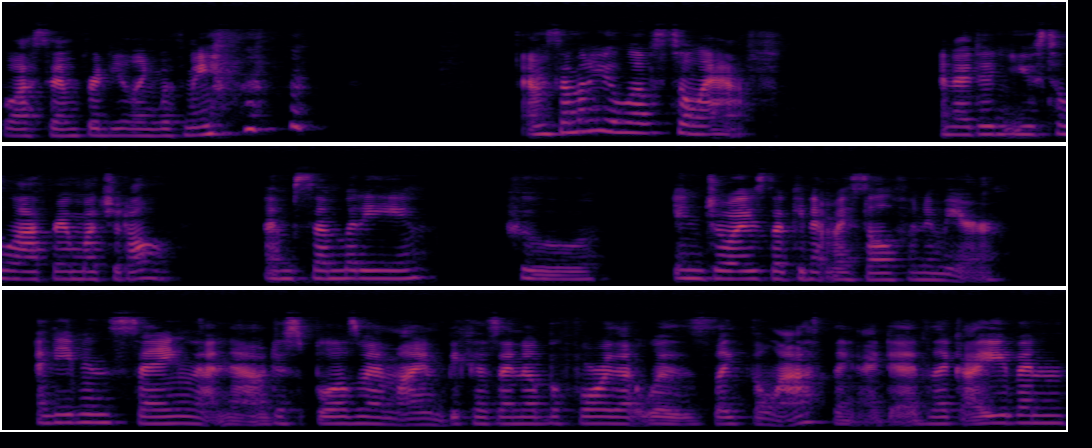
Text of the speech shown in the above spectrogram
bless him for dealing with me. I'm somebody who loves to laugh and I didn't used to laugh very much at all. I'm somebody who enjoys looking at myself in a mirror. And even saying that now just blows my mind because I know before that was like the last thing I did. Like I even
